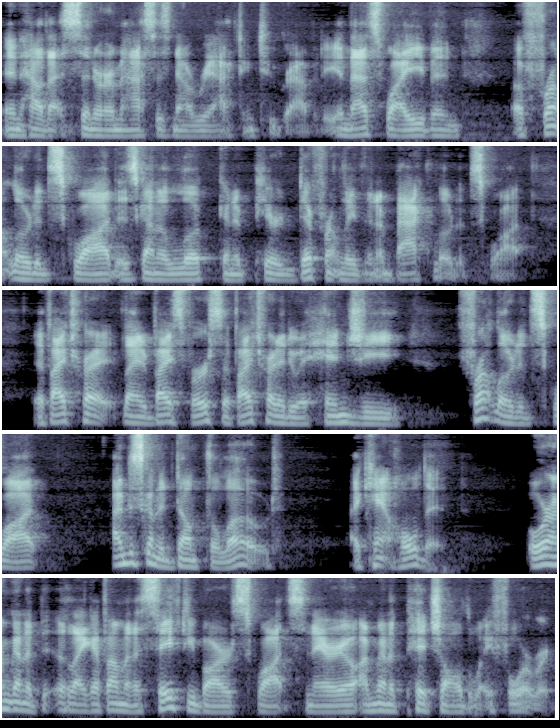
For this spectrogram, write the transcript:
and how that center of mass is now reacting to gravity. And that's why even a front loaded squat is going to look and appear differently than a back loaded squat. If I try, like vice versa, if I try to do a hingy front loaded squat, I'm just going to dump the load. I can't hold it. Or I'm going to, like, if I'm in a safety bar squat scenario, I'm going to pitch all the way forward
